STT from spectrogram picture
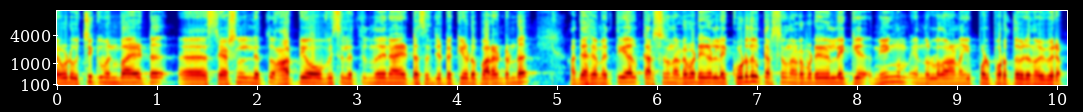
ഇവിടെ ഉച്ചയ്ക്ക് മുൻപായിട്ട് എത്തും ആർ ടി ഒ ഓഫീസിൽ എത്തുന്നതിനായിട്ട് സഞ്ജു ടെക്കിയോട് പറഞ്ഞിട്ടുണ്ട്. അദ്ദേഹം എത്തിയാൽ കർശന നടപടികളിലേക്ക് കൂടുതൽ കർശന നടപടികളിലേക്ക് നീങ്ങും എന്നുള്ളതാണ് ഇപ്പോൾ പുറത്തു വരുന്ന വിവരം.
